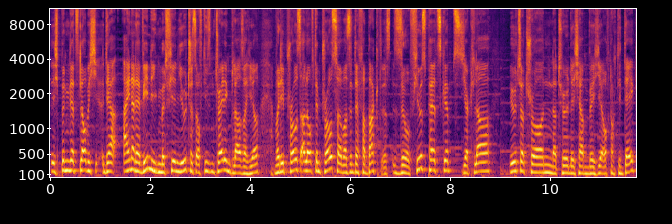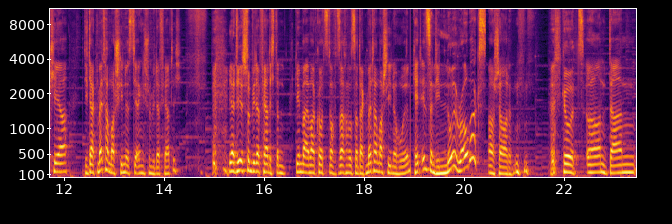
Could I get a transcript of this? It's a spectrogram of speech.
ich bin jetzt, glaube ich, der einer der wenigen mit vielen Uses auf diesem Trading Plaza hier, weil die Pros alle auf dem Pro-Server sind, der verbuggt ist. So, Fuse Pads gibt's, ja klar. Futuretron, natürlich haben wir hier auch noch die Daycare. Die Dark Matter Maschine, ist die eigentlich schon wieder fertig? ja, die ist schon wieder fertig. Dann gehen wir einmal kurz noch Sachen aus der Dark Matter Maschine holen. Kate Instant, die 0 Robux? Oh, schade. Gut, und dann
